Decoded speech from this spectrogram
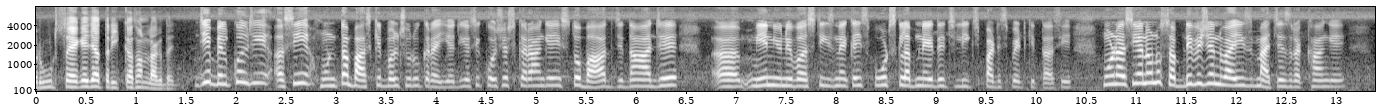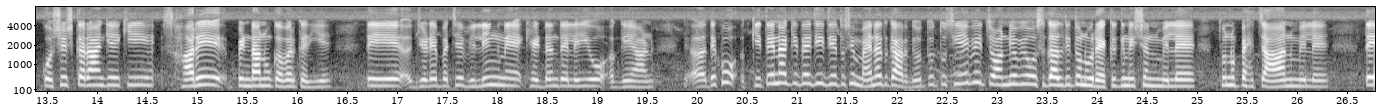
ਰੂਟਸ ਹੈਗੇ ਜਾਂ ਤਰੀਕਾ ਤੁਹਾਨੂੰ ਲੱਗਦਾ ਜੀ? ਜੀ ਬਿਲਕੁਲ ਜੀ। ਅਸੀਂ ਹੁਣ ਤਾਂ ਬਾਸਕਟਬਾਲ ਸ਼ੁਰੂ ਕਰਾਈ ਹੈ ਜੀ। ਅਸੀਂ ਕੋਸ਼ਿਸ਼ ਕਰਾਂਗੇ ਇਸ ਤੋਂ ਬਾਅਦ ਜਿੱਦਾਂ ਅੱਜ ਮੇਨ ਯੂਨੀਵਰਸਿਟੀਜ਼ ਨੇ ਕਈ ਸਪੋਰਟਸ ਕਲੱਬ ਨੇ ਇਹਦੇ ਚ ਲੀਗ 'ਚ ਪਾਰਟਿਸਿਪੇਟ ਕੀਤਾ ਸੀ। ਹੁਣ ਅਸੀਂ ਇਹਨਾਂ ਨੂੰ ਸਬ ਡਿਵੀਜ਼ਨ ਵਾਈਜ਼ ਮੈਚਸ ਰੱਖਾਂਗੇ। ਕੋਸ਼ਿਸ਼ ਕਰਾਂਗੇ ਕਿ ਸਾਰੇ ਪਿੰਡਾਂ ਨੂੰ ਕਵਰ ਕਰੀਏ ਤੇ ਜਿਹੜੇ ਬੱਚੇ ਵਿਲਿੰਗ ਨੇ ਖੇਡਣ ਦੇ ਲਈ ਉਹ ਅੱਗੇ ਆਣ ਦੇਖੋ, ਕਿਤੇ ਨਾ ਕਿਤੇ ਜੀ, ਜੇ ਤੁਸੀਂ ਮਿਹਨਤ ਕਰਦੇ ਹੋ ਤਾਂ ਤੁਸੀਂ ਇਹ ਵੀ ਚਾਹੁੰਦੇ ਹੋ ਵੀ ਉਸ ਗੱਲ ਦੀ ਤੁਹਾਨੂੰ ਰੈਕਗਨੀਸ਼ਨ ਮਿਲੇ, ਤੁਹਾਨੂੰ ਪਹਿਚਾਨ ਮਿਲੇ। ਤੇ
